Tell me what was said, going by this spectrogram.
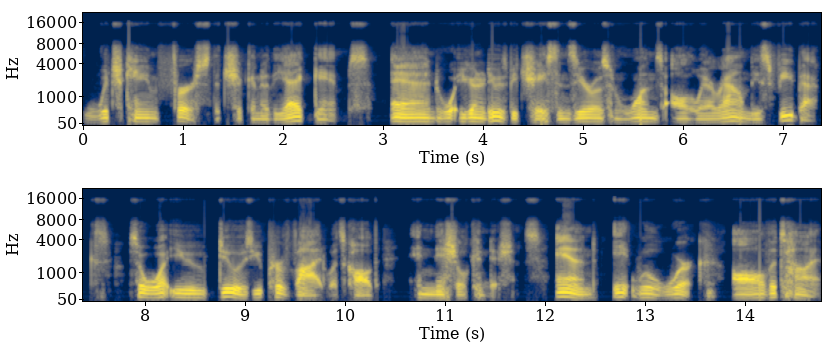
which came first, the chicken or the egg games. And what you're going to do is be chasing zeros and ones all the way around these feedbacks. So what you do is you provide what's called initial conditions. And it will work all the time,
